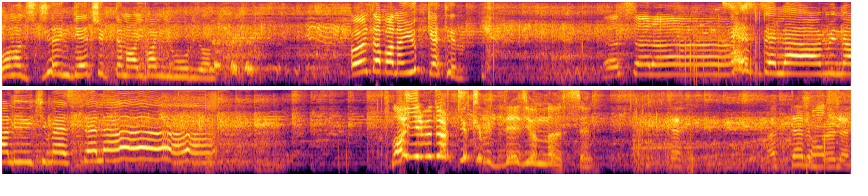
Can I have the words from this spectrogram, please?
Bana sen gerçekten hayvan gibi vuruyorsun. Öl de bana yük getir. Esselam. Esselamün aleyküm esselam. Lan 24 yükümü ne diyorsun lan sen? Atarım böyle.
